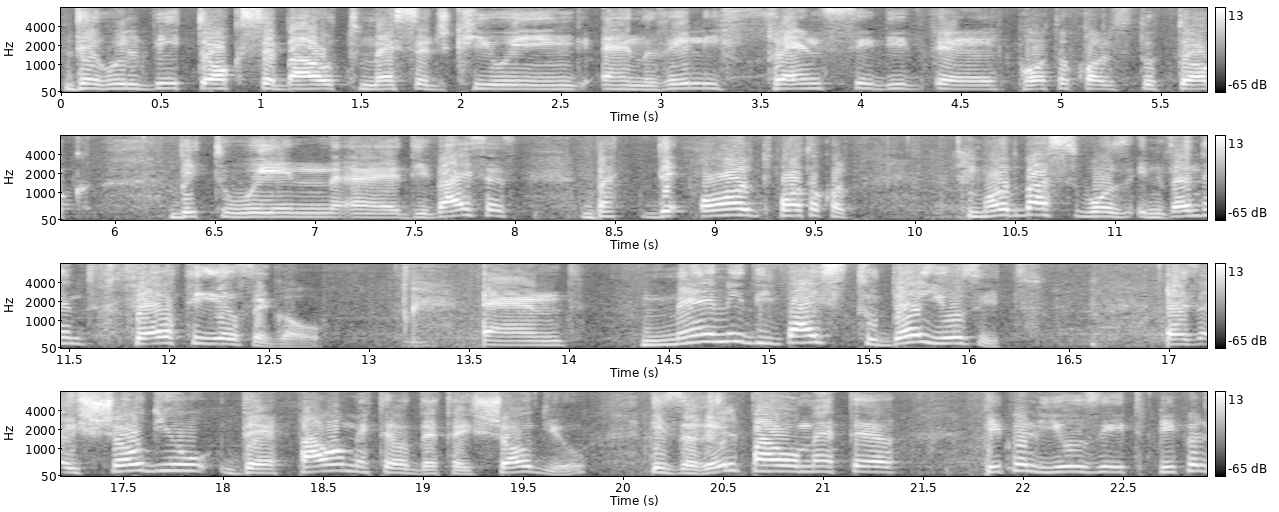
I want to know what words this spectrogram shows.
there will be talks about message queuing and really fancy uh, protocols to talk between uh, devices. But the old protocol, Modbus was invented 30 years ago, and many devices today use it. As I showed you, the power meter that I showed you is a real power meter. People use it. People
